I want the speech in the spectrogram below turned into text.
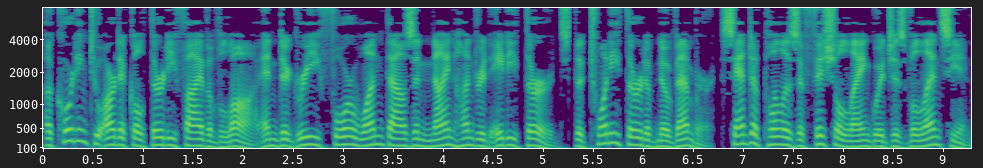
According to Article 35 of Law and Degree 4 1983 the 23rd of November, Santa Pola's official language is Valencian,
